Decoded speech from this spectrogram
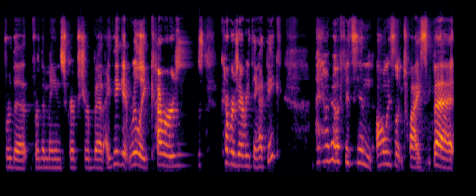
for the for the main scripture. But I think it really covers covers everything. I think I don't know if it's in always look twice, but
